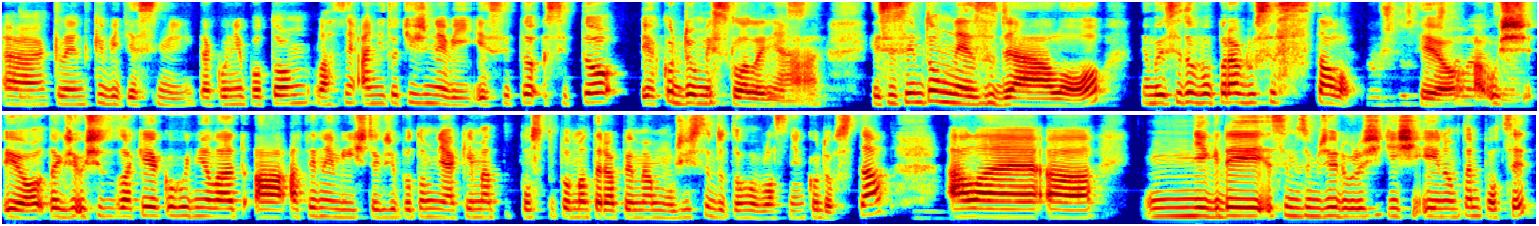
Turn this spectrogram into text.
a, klientky vytěsní, tak oni potom vlastně ani totiž neví, jestli to, si to jako domysleli nějak, Jasně. jestli se jim to nezdálo, nebo jestli to opravdu se stalo. No, už to jo, let, a už, jo, takže už je to taky jako hodně let a, a ty nevíš, takže potom nějakýma postupama, terapiema můžeš se do toho vlastně jako dostat, hmm. ale a, někdy si myslím, že je důležitější i jenom ten pocit,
